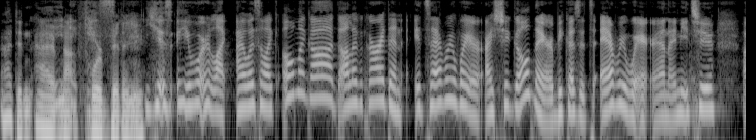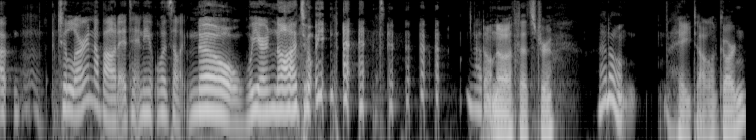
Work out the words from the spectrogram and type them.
I didn't. I have not yes. forbidden you. Yes, you were like, I was like, oh my god, Olive Garden, it's everywhere. I should go there because it's everywhere, and I need to uh, to learn about it. And it was like, no, we are not doing that. I don't know if that's true. I don't hate Olive Garden.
